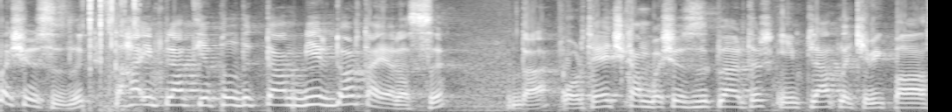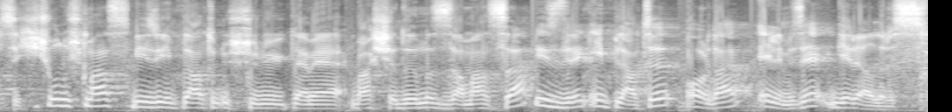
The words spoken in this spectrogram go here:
başarısızlık daha implant yapıldıktan 1-4 ay arası da ortaya çıkan başarısızlıklardır. İmplantla kemik bağlantısı hiç oluşmaz. Biz implantın üstünü yüklemeye başladığımız zamansa biz direkt implantı oradan elimize geri alırız.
